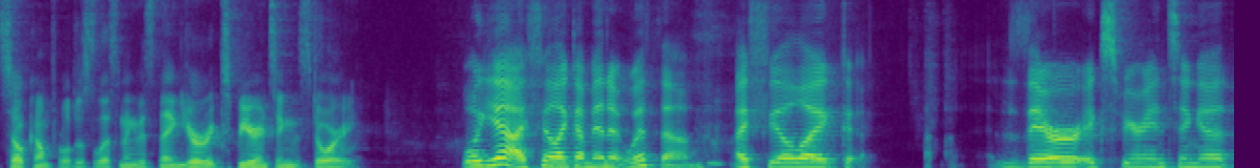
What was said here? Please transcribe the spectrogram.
so comfortable just listening to this thing you're experiencing the story Well, yeah, I feel like I'm in it with them. I feel like they're experiencing it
